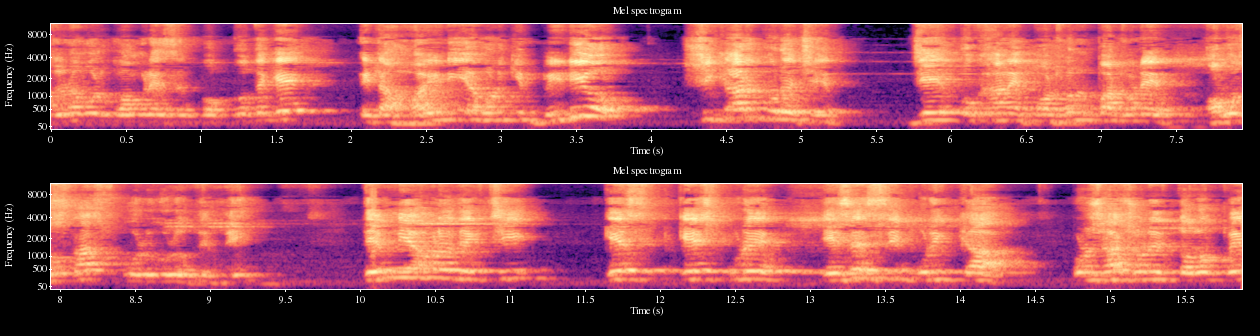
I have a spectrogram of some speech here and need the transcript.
তৃণমূল কংগ্রেসের পক্ষ থেকে এটা হয়নি, এমনকি বিডিও স্বীকার করেছেন যে ওখানে পঠন পাঠনের অবস্থা স্কুলগুলোতে নেই। তেমনি আমরা দেখছি কেস, কেশপুরে এসএসসি পরীক্ষা প্রশাসনের তরফে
